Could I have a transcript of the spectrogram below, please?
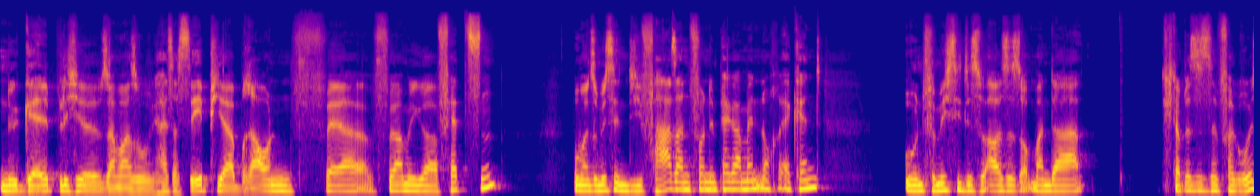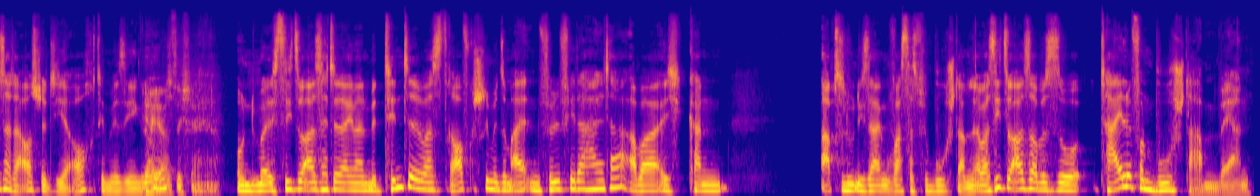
eine gelbliche, sag mal so, wie heißt das, sepia-braunförmiger Fetzen, wo man so ein bisschen die Fasern von dem Pergament noch erkennt. Und für mich sieht es so aus, als ob man da, ich glaube, das ist ein vergrößerter Ausschnitt hier auch, den wir sehen, glaube ja, ich. Ja, sicher, ja. Und es sieht so aus, als hätte da jemand mit Tinte was draufgeschrieben mit so einem alten Füllfederhalter, aber ich kann absolut nicht sagen, was das für Buchstaben sind. Aber es sieht so aus, als ob es so Teile von Buchstaben wären.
